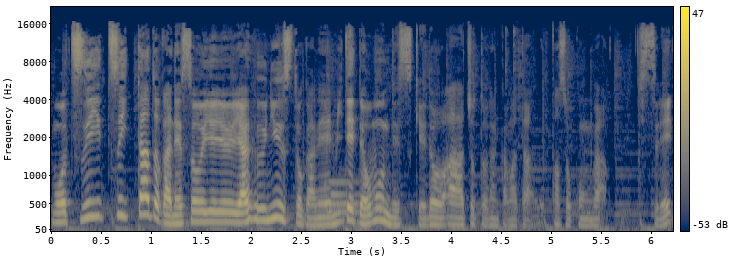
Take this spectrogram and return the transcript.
もうツイツイッターとかね、そういう yahoo ニュースとかね、見てて思うんですけど、あ、ちょっとなんかまたパソコンが、失礼。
